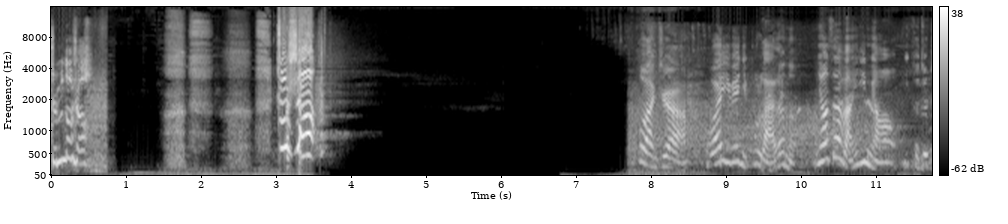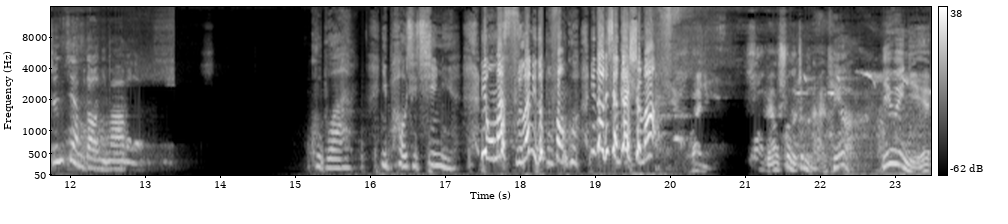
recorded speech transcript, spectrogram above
准备动手！住手！顾婉之，我还以为你不来了呢。你要再晚一秒，你可就真见不到你妈妈了。顾不安，你抛弃妻女，连我妈死了你都不放过，你到底想干什么？话不要说的这么难听啊！因为你，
